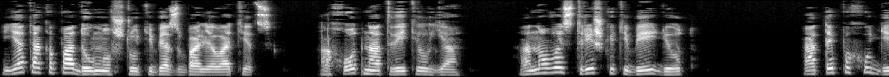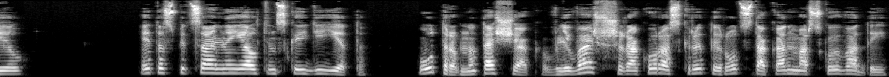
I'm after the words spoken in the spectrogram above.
«Я так и подумал, что у тебя заболел отец», — охотно ответил я. «А новая стрижка тебе идет». «А ты похудел». «Это специальная ялтинская диета. Утром натощак вливаешь в широко раскрытый рот стакан морской воды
